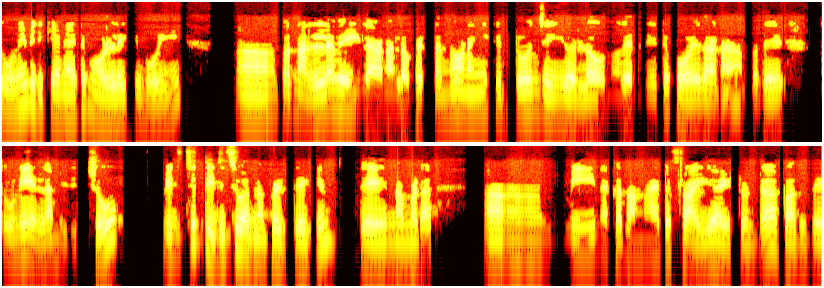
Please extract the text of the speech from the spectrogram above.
തുണി വിരിക്കാനായിട്ട് മുകളിലേക്ക് പോയി. അപ്പൊ നല്ല വെയിലാണല്ലോ. പെട്ടെന്ന് ഉണങ്ങി കിട്ടുകയും ചെയ്യുമല്ലോ എന്ന് കരുതിയിട്ട് പോയതാണ്. അപ്പൊ ദേ തുണിയെല്ലാം വിരിച്ചു. വിരിച്ച് തിരിച്ചു വന്നപ്പോഴത്തേക്കും ദേ നമ്മുടെ മീനൊക്കെ നന്നായിട്ട് ഫ്രൈ ആയിട്ടുണ്ട്. അപ്പൊ അത് ദേ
